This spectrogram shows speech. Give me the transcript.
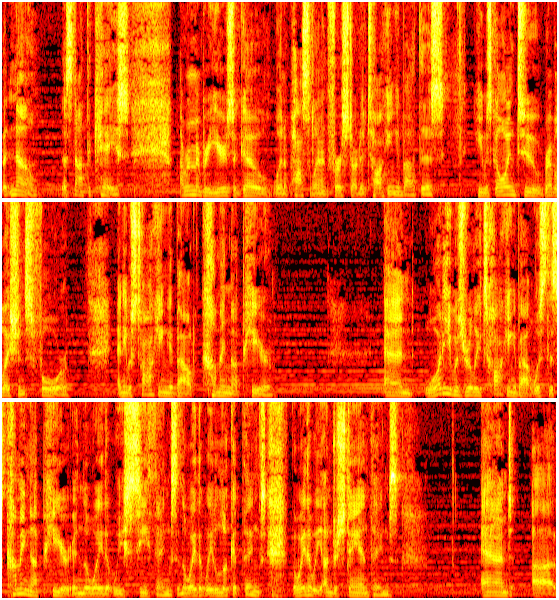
But no, that's not the case. I remember years ago when Apostle Aaron first started talking about this, he was going to Revelations 4 and he was talking about coming up here. And what he was really talking about was this coming up here in the way that we see things, in the way that we look at things, the way that we understand things and uh,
